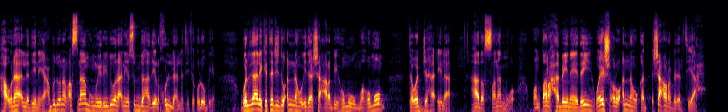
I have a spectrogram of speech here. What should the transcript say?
هؤلاء الذين يعبدون الأصنام هم يريدون أن يسدوا هذه الخلة التي في قلوبهم. ولذلك تجد أنه إذا شعر بهموم وغموم توجه إلى هذا الصنم وانطرح بين يديه ويشعر أنه قد شعر بالارتياح.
